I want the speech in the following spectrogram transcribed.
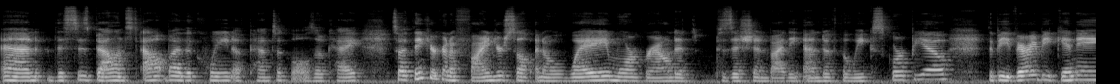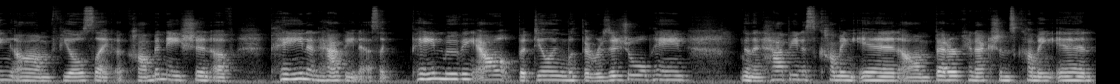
And this is balanced out by the Queen of Pentacles, okay? So I think you're going to find yourself in a way more grounded position by the end of the week, Scorpio. The be very beginning um, feels like a combination of pain and happiness, like pain moving out, but dealing with the residual pain and then happiness coming in, um, better connections coming in,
